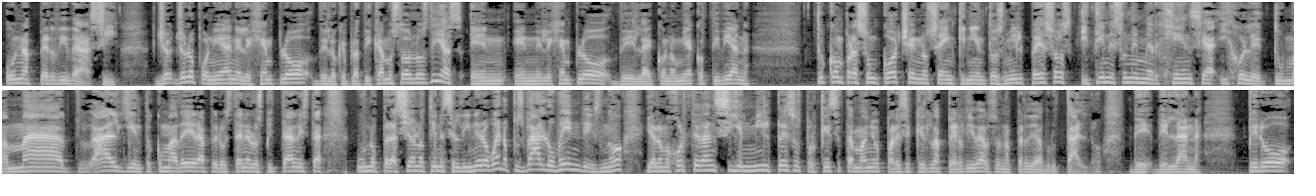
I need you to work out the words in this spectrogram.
una pérdida así. Yo, yo lo ponía en el ejemplo de lo que platicamos todos los días, en, en el ejemplo de la economía cotidiana. Tú compras un coche, no sé, en 500 mil pesos y tienes una emergencia, híjole, tu mamá, alguien tocó madera, pero está en el hospital, está una operación, no tienes el dinero, bueno, pues va, lo vendes, ¿no? Y a lo mejor te dan 100 mil pesos porque ese tamaño parece que es la pérdida, o sea, una pérdida brutal, ¿no? De, de lana pero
